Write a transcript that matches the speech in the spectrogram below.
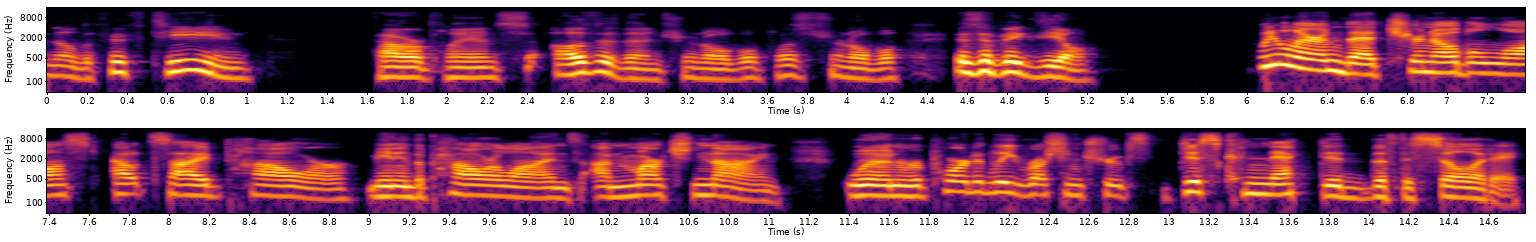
no, the 15 power plants other than Chernobyl plus Chernobyl is a big deal. We learned that Chernobyl lost outside power, meaning the power lines, on March 9, when reportedly Russian troops disconnected the facility.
